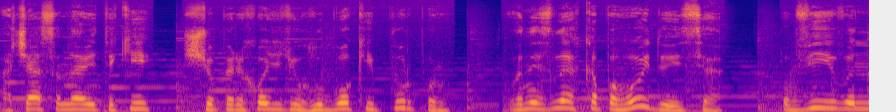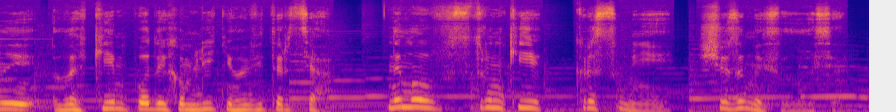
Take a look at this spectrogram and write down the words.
а часом навіть такі, що переходять у глибокий пурпур, вони злегка погойдуються, обвіювані легким подихом літнього вітерця, немов струнки красуні, що замислилися.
